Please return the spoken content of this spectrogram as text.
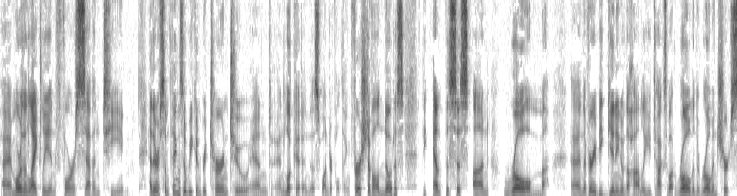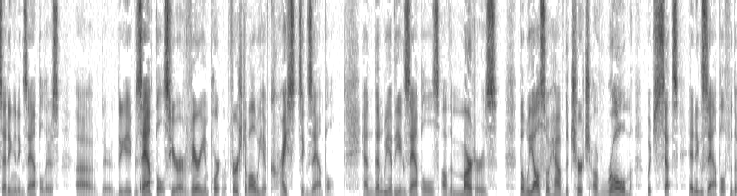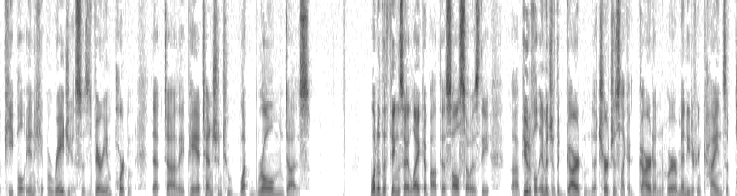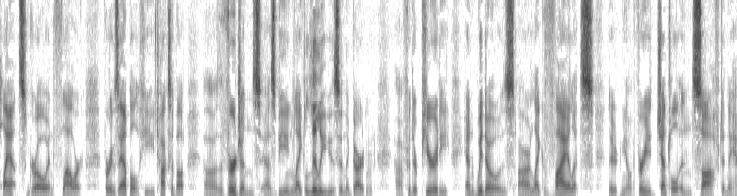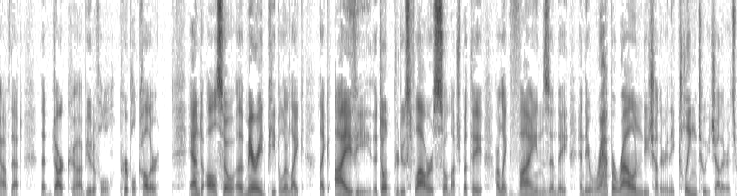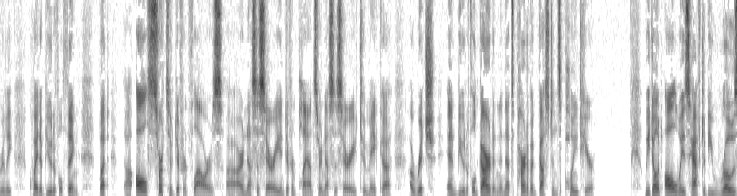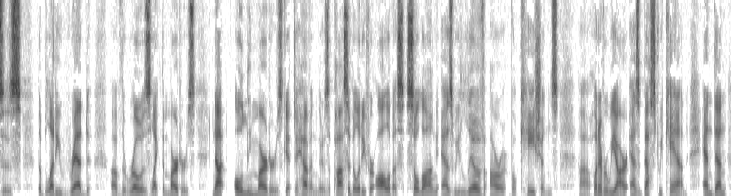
uh, more than likely in 417. And there are some things that we can return to and, and look at in this wonderful thing. First of all, notice the emphasis on Rome. Uh, in the very beginning of the homily, he talks about Rome and the Roman Church setting an example. There's uh, there, the examples here are very important. First of all, we have Christ's example. And then we have the examples of the martyrs, but we also have the Church of Rome, which sets an example for the people in Hippo Regius. It's very important that uh, they pay attention to what Rome does. One of the things I like about this also is the uh, beautiful image of the garden. The church is like a garden where many different kinds of plants grow and flower. For example, he talks about uh, the virgins as being like lilies in the garden uh, for their purity, and widows are like violets. They're you know very gentle and soft, and they have that that dark, uh, beautiful purple color. And also, uh, married people are like like ivy that don't produce flowers so much, but they are like vines and they and they wrap around each other and they cling to each other. It's really quite a beautiful thing. But uh, all sorts of different flowers uh, are necessary and different plants are necessary to make a, a rich and beautiful garden, and that's part of Augustine's point here. We don't always have to be roses, the bloody red of the rose like the martyrs. Not only martyrs get to heaven. There's a possibility for all of us, so long as we live our vocations, uh, whatever we are, as best we can, and then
